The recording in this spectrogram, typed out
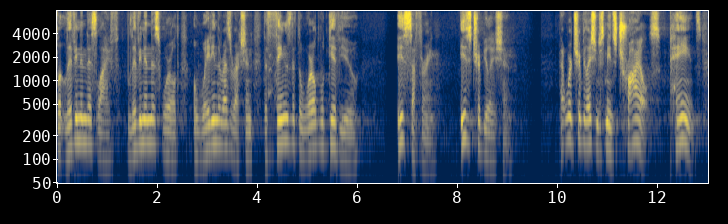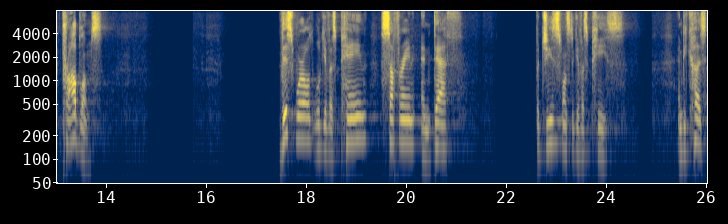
But living in this life, living in this world, awaiting the resurrection, the things that the world will give you is suffering, is tribulation. That word tribulation just means trials, pains, problems. This world will give us pain, suffering, and death. But Jesus wants to give us peace. And because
